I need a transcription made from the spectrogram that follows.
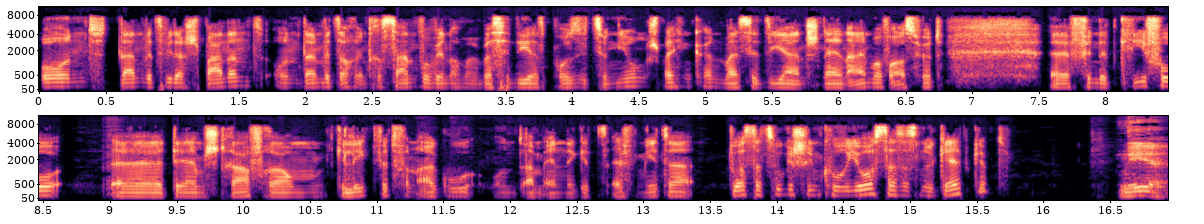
Und dann wird's wieder spannend und dann wird's auch interessant, wo wir nochmal über Sedias Positionierung sprechen können, weil Sedia einen schnellen Einwurf ausführt, äh, findet Grifo, äh, der im Strafraum gelegt wird von Agu und am Ende gibt's elf Meter. Du hast dazu geschrieben, kurios, dass es nur Gelb gibt? Nee,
